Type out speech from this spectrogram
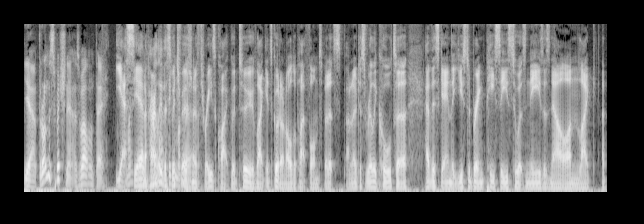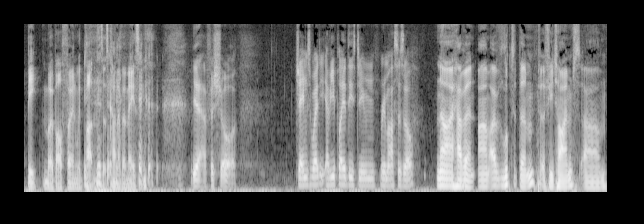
Yeah, they're on the Switch now as well, aren't they? Yes, yeah, and apparently the Switch version there. of 3 is quite good too. Like, it's good on all the platforms, but it's, I don't know, just really cool to have this game that used to bring PCs to its knees is now on, like, a big mobile phone with buttons. It's kind of amazing. Yeah, for sure. James, where you, have you played these Doom remasters at all? No, I haven't. Um, I've looked at them a few times, um,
